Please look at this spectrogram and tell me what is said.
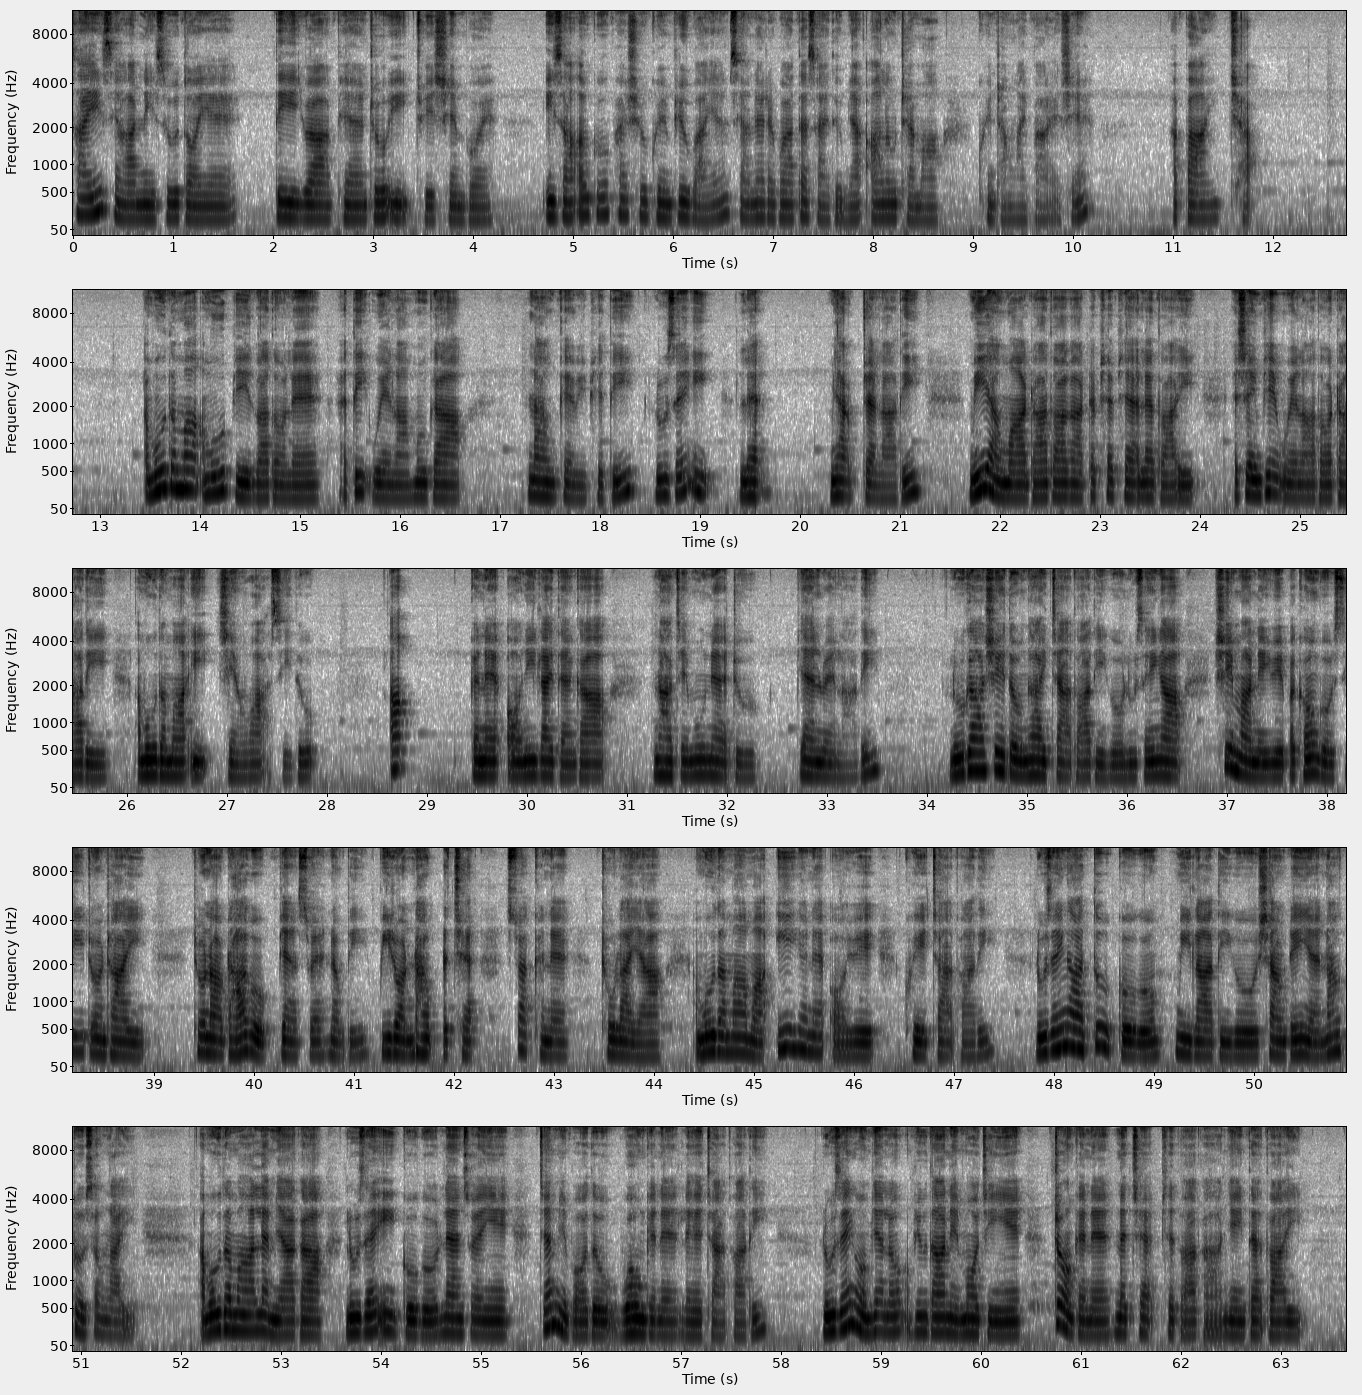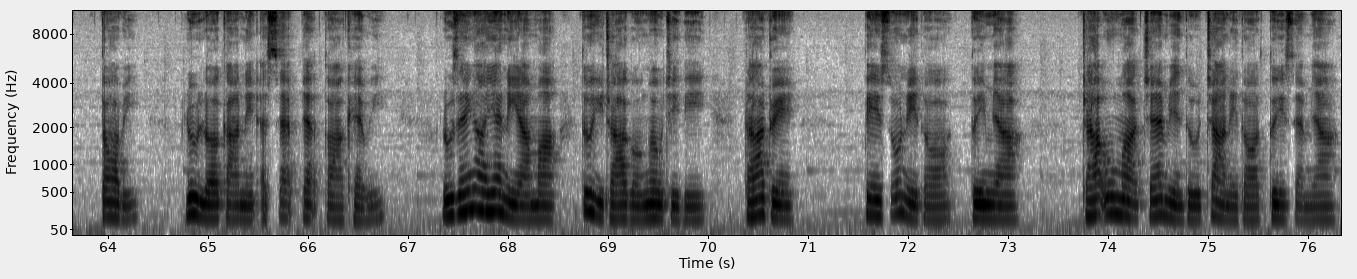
စာရေးဆရာနေစုတော်ရဲ့တေရွာဖြန်တို့ဤကျွေးရှင်ပွဲဤစာအုပ်ကိုဖတ်ရှုခွင့်ပြုပါရန်ဆရာနဲ့တကွာသက်ဆိုင်သူများအားလုံးထံမှခွင့်တောင်းလိုက်ပါတယ်ရှင်အပိုင်း6အမှုသမားအမှုပြေသွားတော့လဲအတိဝင်လာမှုကနှောင်ခဲ့ပြီဖြစ်သည်လူစိမ့်ဤလက်မြောက်တက်လာသည်မိယောင်မှာဓာသွားကတစ်ဖြက်ဖြက်အလက်သွား၏အချိန်ဖြင့်ဝင်လာသောဓာသည် အမှုသမားဤရင်ဝစီသို့အ ကနေအော်နီလိုက်တန်ကနာကျင်မှုနှင့်အတူပြန်လွင်လာသည်လူကားရှေ့သို့ငိုက်ကျသွားသည်ကိုလူစိမ်းကရှေ့မှနေ၍ပကုံးကိုစီးတွန်းထား၏ထို့နောက်ဓားကိုပြန်ဆွဲနှုတ်သည်ပြီးတော့နောက်တစ်ချက်ဆွတ်ခနဲ့ထိုးလိုက်ရာအမှုသမားမှအီးကနဲ့អော်၍ခွေကျသွားသည်လူစိမ်းကသူ့ကိုယ်ကိုမိလာသည်ကိုရှောင်တင်းရန်နောက်သို့ဆုံလိုက်၏အမှုသမားလက်များကလူစိမ်းဤကိုယ်ကိုလှမ်းဆွဲရင်းကျမ်းမြေပေါ်သို့ဝုံကနေလဲကျသွားသည် လူစိမ်းကိုမျက်လုံးအပြူသားနှင့်မော့ကြည့်ရင်တွန့်ကနေနှစ်ချက်ဖြစ်သွားကငြိမ်သက်သွား၏သွားပြီလူလောကနှင့်အဆက်ပြတ်သွားခဲ့ပြီလူစိမ်းကရက်နေရမှသူ့ဤဓာတ်ကိုငုံကြည့်သည်ဓာတ်တွင်ပေစိုးနေသောသွေးများဓာတ်ဥမှကျမ်းပြင်သို့ကျနေသောသွေးဆက်များ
